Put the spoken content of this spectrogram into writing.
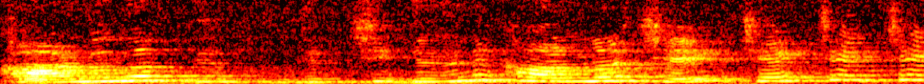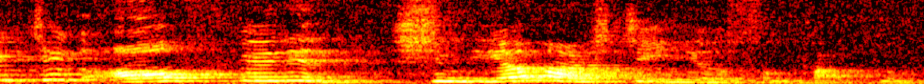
Karnına diz- diz- şey, dizini karnına çek. Çek çek çek çek. Aferin. Şimdi yavaşça iniyorsun tatlım.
